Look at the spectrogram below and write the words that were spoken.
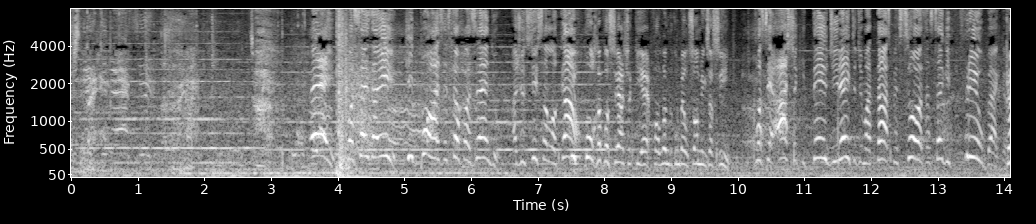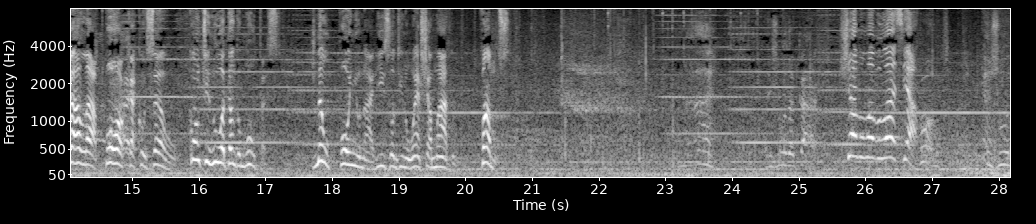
Stay here. Ei, vocês aí! Que porra vocês estão fazendo? A justiça local? Que porra você acha que é, falando com meus homens assim? Você acha que tem o direito de matar as pessoas a sangue frio, Becker? Cala a boca, cuzão! Continua dando multas. Não põe o nariz onde não é chamado. Vamos! Ajuda, cara. Chama uma ambulância! Me ajuda.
